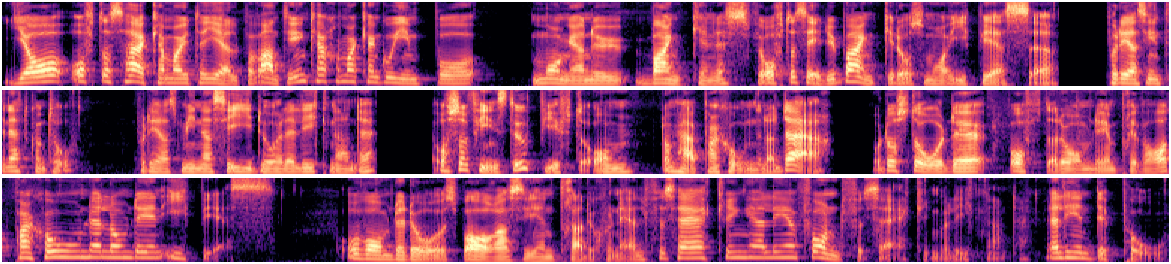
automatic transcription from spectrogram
Ja, oftast här kan man ju ta hjälp av antingen kanske man kan gå in på många nu bankernas, för oftast är det ju banker då som har IPS eh, på deras internetkontor, på deras Mina sidor eller liknande. Och så finns det uppgifter om de här pensionerna där. Och då står det ofta då om det är en privat pension eller om det är en IPS. Och om det då sparas i en traditionell försäkring eller i en fondförsäkring och liknande. Eller i en depå.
